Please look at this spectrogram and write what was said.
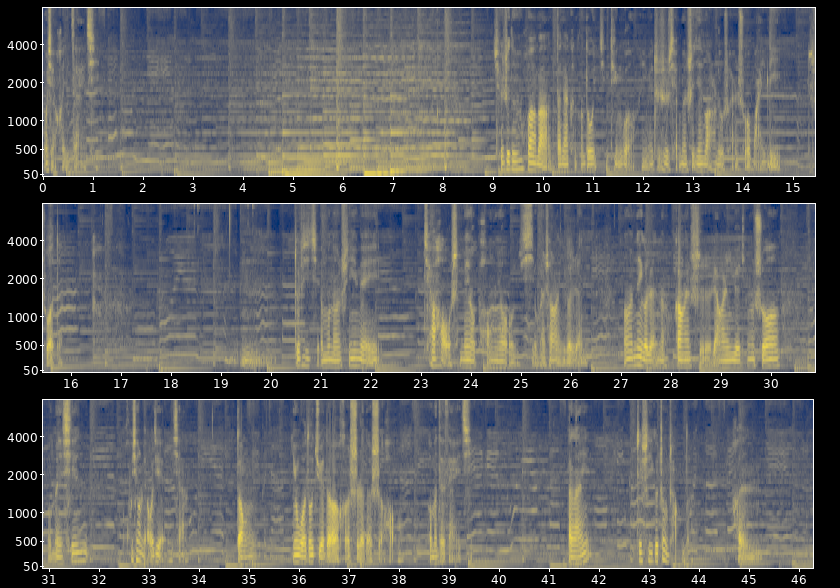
我想和你在一起。其实这段话吧，大家可能都已经听过，因为这是前段时间网上流传说马伊琍说的。嗯，做这期节目呢，是因为恰好我身边有朋友喜欢上了一个人。嗯，那个人呢？刚开始两个人约定说，我们先互相了解一下，等你我都觉得合适了的时候，我们再在一起。本来这是一个正常的、很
